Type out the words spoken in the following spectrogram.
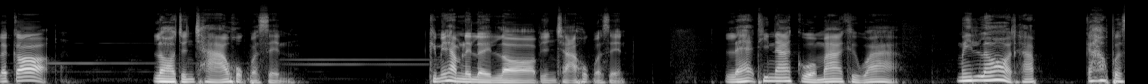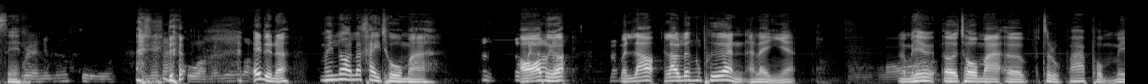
แล้วก็รอจนเช้าหกเปอร์เซ็นต์คือไม่ทำอะไรเลยรอจนเช้าหกเปอร์เซ็นต์และที่น่ากลัวมากคือว่าไม่รอดครับเก้าเปอร์เซ็นต์เวรนี้น่ากลัวอันนี้น่ากลัวไม่รู้หรอกเอ้ยเดี๋ยวนะ ไม่รอดแล้วใครโทรมา อ๋อเหมือนว่าเหมือนเล่าเล่าเรื่องของเพื่อนอะไรอย่างเงี้ยเออไม่ใช่เออโทรมาเออสรุปว่าผมไม่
